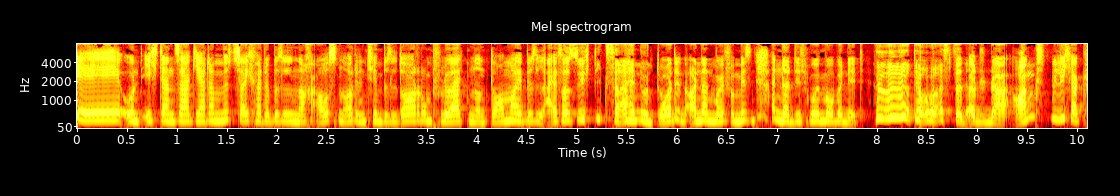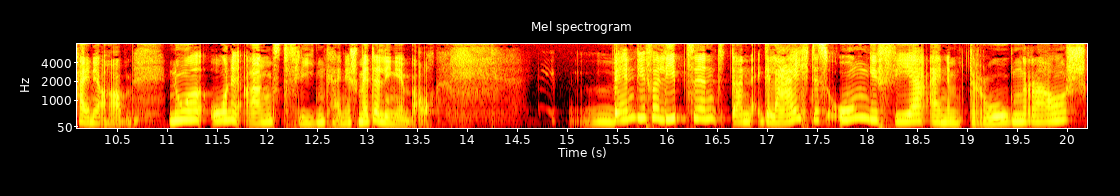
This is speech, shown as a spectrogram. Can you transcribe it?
äh, und ich dann sage, ja, dann müsst ihr euch halt ein bisschen nach außen orientieren, ein bisschen da rumflirten und da mal ein bisschen eifersüchtig sein und da den anderen mal vermissen. Ah, nein, das wollen wir aber nicht. da hast du, also da Angst will ich ja keine haben. Nur ohne Angst fliegen keine Schmetterlinge im Bauch wenn wir verliebt sind, dann gleicht es ungefähr einem Drogenrausch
